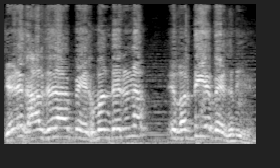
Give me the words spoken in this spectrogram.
ਜਿਹੜੇ ਖਾਲਸੇ ਦਾ ਭੇਖ ਮੰਨਦੇ ਨੇ ਨਾ ਇਹ ਵਰਦੀ ਹੈ ਭੇਖ ਨਹੀਂ ਹੈ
